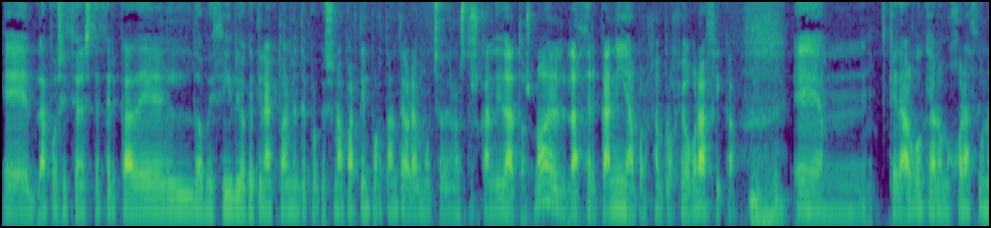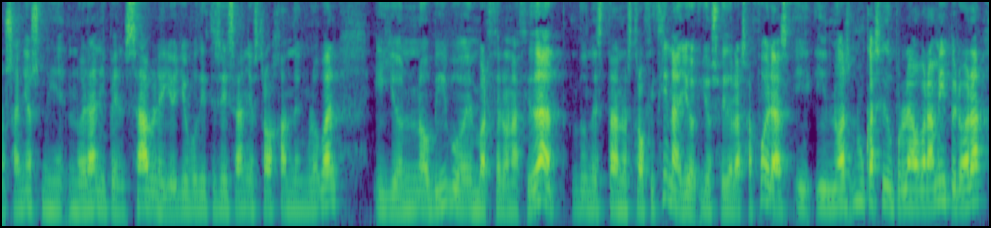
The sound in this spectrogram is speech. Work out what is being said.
eh, la posición esté cerca del domicilio que tiene actualmente, porque es una parte importante ahora en muchos de nuestros candidatos, ¿no? La cercanía, por ejemplo, geográfica, em, que era algo que a lo mejor hace unos años no era ni pensable. Yo llevo 16 años trabajando en Global y yo no vivo en Barcelona ciudad, donde está nuestra oficina, yo, yo soy de las afueras y, y no nunca ha sido un problema para mí, pero ahora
